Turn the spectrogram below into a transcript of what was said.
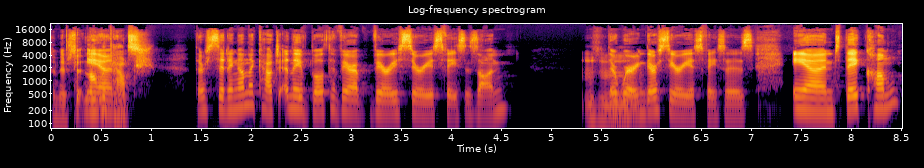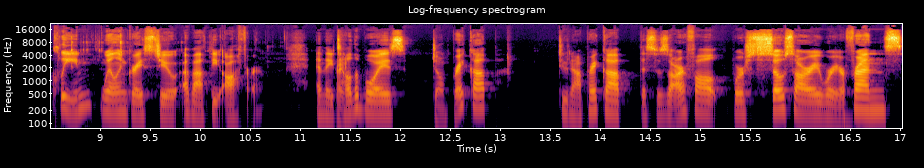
And they're sitting on the couch. They're sitting on the couch, and they both have very, very serious faces on. They're Mhm. wearing their serious faces. And they come clean, Will and Grace do, about the offer. And they tell the boys, don't break up. Do not break up. This was our fault. We're so sorry. We're your friends,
